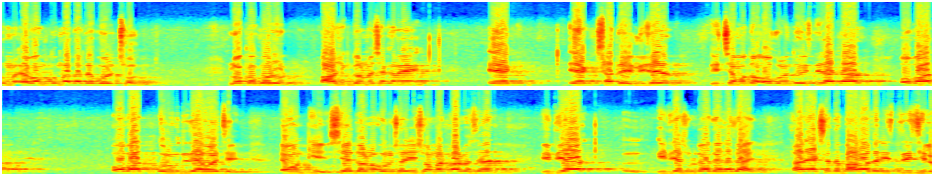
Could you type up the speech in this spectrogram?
তোমরা এবং তোমরা তাদের পরিচ্ছদ। লক্ষ্য করুন, পারসিক ধর্মে সেখানে এক এক সাথে নিজের ইচ্ছা মতো অগণিত স্ত্রী রাখার অবাধ অবাধ অনুমতি দেওয়া হয়েছে। এমনকি সে ধর্মের অনুসারী সম্রাট পারভেসের ইতিহাস ইতিহাস উল্টা দেখা যায়। তার একসাথে বারো হাজার স্ত্রী ছিল।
